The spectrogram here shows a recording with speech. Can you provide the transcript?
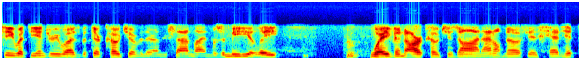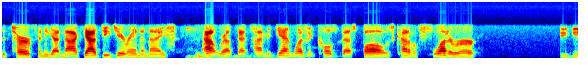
see what the injury was, but their coach over there on the sideline was immediately waving our coaches on. I don't know if his head hit the turf and he got knocked out. DJ ran a nice out route that time. Again, wasn't Cole's best ball. It was kind of a flutterer DB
